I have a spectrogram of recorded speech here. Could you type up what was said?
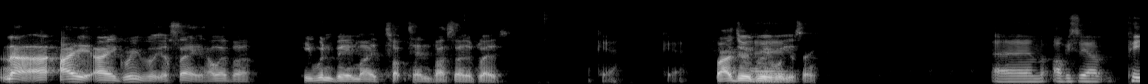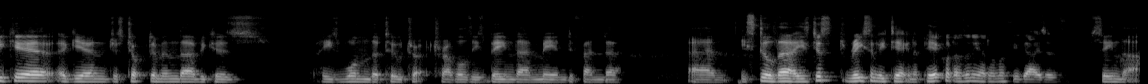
No, I, I, agree with what you're saying. However, he wouldn't be in my top 10 Barcelona players. Okay, okay. But I do agree with Uh, what you're saying. Um, obviously, uh, Piqué again just chucked him in there because he's won the two tre- trebles. He's been their main defender. Um, he's still there. He's just recently taken a pay cut, hasn't he? I don't know if you guys have seen that.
